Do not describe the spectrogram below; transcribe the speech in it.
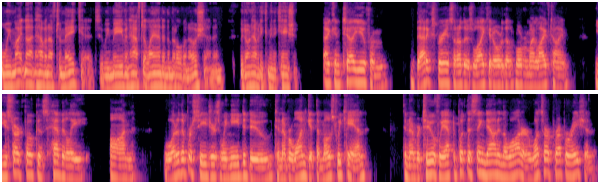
we might not have enough to make it? We may even have to land in the middle of an ocean and we don't have any communication. I can tell you from that experience and others like it over the over my lifetime, you start focus heavily on what are the procedures we need to do to number one get the most we can to number two if we have to put this thing down in the water what's our preparation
